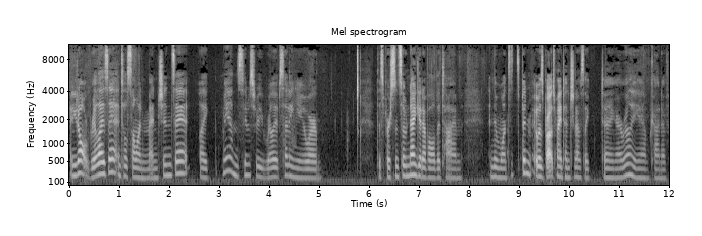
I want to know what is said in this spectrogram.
And you don't realize it until someone mentions it, like, man, this seems to be really upsetting you, or this person's so negative all the time. And then once it's been, it was brought to my attention, I was like, dang, I really am kind of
